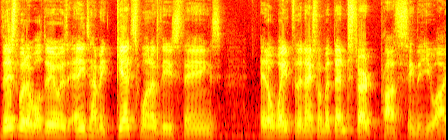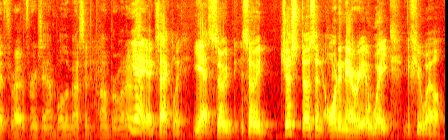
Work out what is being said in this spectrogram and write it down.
this what it will do is anytime it gets one of these things, it'll wait for the next one, but then start processing the UI thread, for example, the message pump or whatever. Yeah, exactly. Yeah, so so it just does an ordinary await, if you will,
